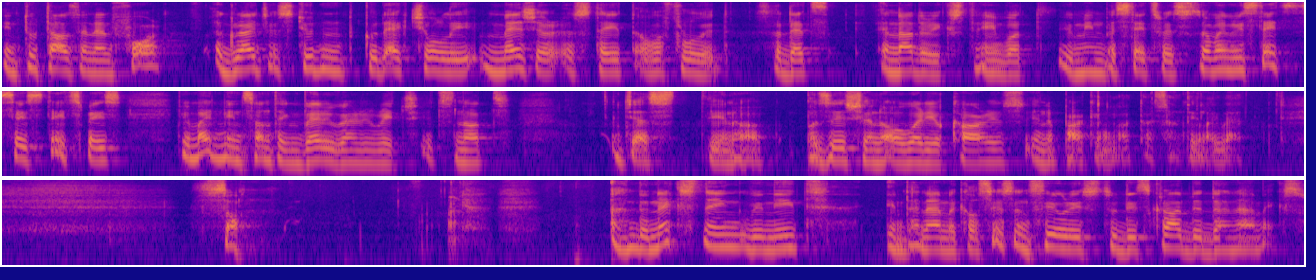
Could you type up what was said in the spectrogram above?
in 2004. A graduate student could actually measure a state of a fluid. So that's another extreme what you mean by state space. So when we state, say state space, we might mean something very, very rich. It's not just, you know, position or where your car is in a parking lot or something like that. So, the next thing we need in dynamical system theory is to describe the dynamics.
